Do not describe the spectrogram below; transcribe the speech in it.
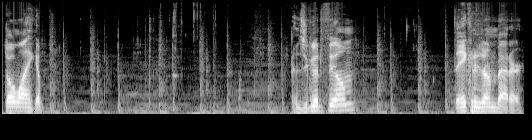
Don't like him. It's a good film. They could have done better.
